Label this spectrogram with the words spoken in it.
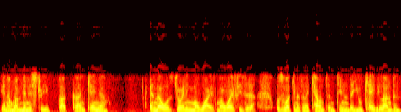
you know, my ministry back in Kenya, and I was joining my wife. My wife is a, was working as an accountant in the UK, London.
